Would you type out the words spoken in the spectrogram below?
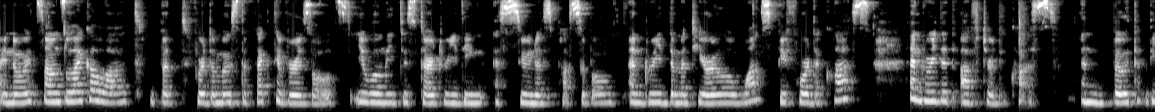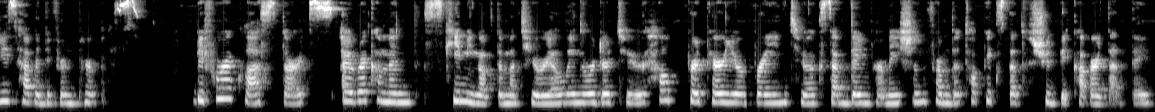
I know it sounds like a lot, but for the most effective results, you will need to start reading as soon as possible and read the material once before the class and read it after the class. And both of these have a different purpose. Before a class starts, I recommend skimming of the material in order to help prepare your brain to accept the information from the topics that should be covered that day.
